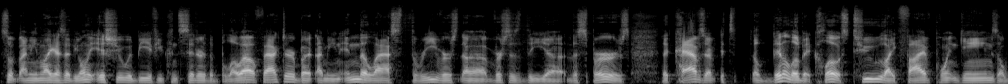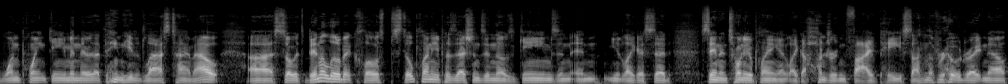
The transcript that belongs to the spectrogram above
So, I mean, like I said, the only issue would be if you consider the blowout factor. But I mean, in the last three versus, uh, versus the uh, the Spurs, the Cavs have it's been a little bit close. Two like five point games, a one point game in there that they needed last time out. Uh, so it's been a little bit close. Still plenty of possessions in those games. And, and you know, like I said, San Antonio playing at like 105 pace on the road right now,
